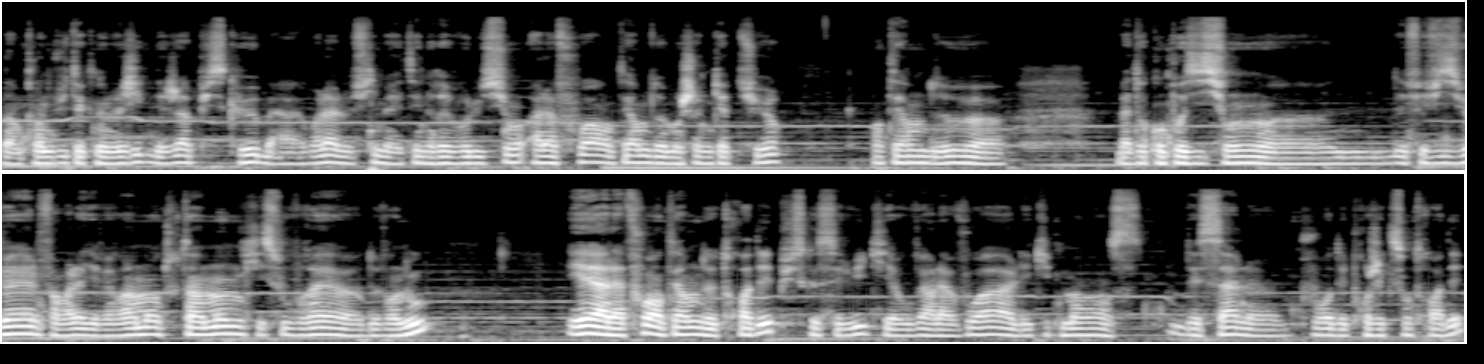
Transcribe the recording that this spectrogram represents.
d'un point de vue technologique déjà, puisque bah, voilà, le film a été une révolution à la fois en termes de motion capture, en termes de, bah, de composition, euh, d'effets visuels, enfin voilà, il y avait vraiment tout un monde qui s'ouvrait euh, devant nous. Et à la fois en termes de 3D, puisque c'est lui qui a ouvert la voie à l'équipement des salles euh, pour des projections 3D,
